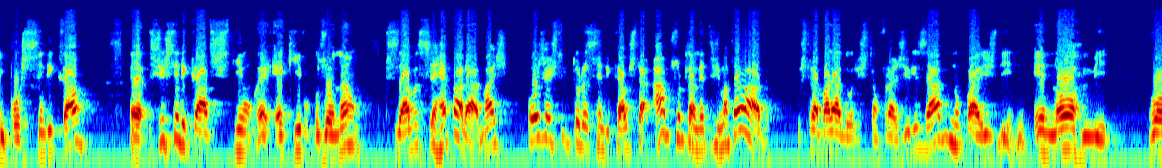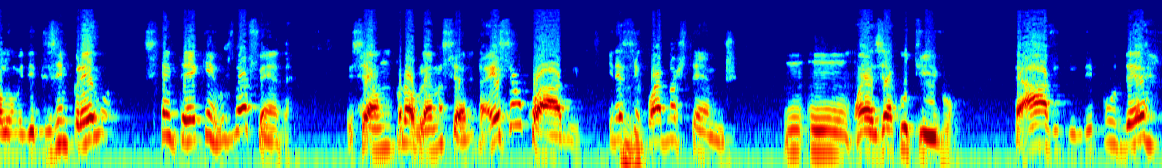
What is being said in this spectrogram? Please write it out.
imposto sindical. É, se os sindicatos tinham é, equívocos ou não, precisava ser reparado. Mas hoje a estrutura sindical está absolutamente desmantelada. Os trabalhadores estão fragilizados num país de enorme volume de desemprego, sem ter quem os defenda. Isso é um problema sério. Então, esse é o quadro. E nesse uhum. quadro nós temos um, um, executivo ávido de poder,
